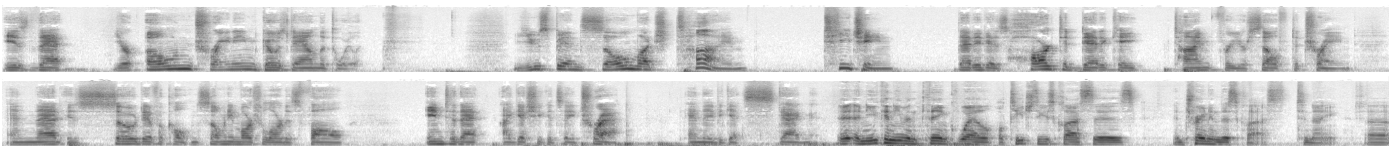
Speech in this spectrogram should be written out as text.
is that your own training goes down the toilet. You spend so much time teaching that it is hard to dedicate time for yourself to train. And that is so difficult, and so many martial artists fall into that, I guess you could say, trap, and they get stagnant. And, and you can even think, well, I'll teach these classes and train in this class tonight. Uh,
